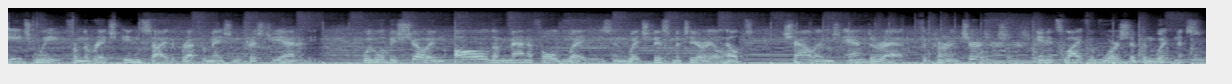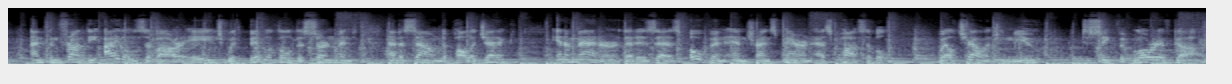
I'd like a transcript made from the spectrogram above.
Each week, from the rich insight of Reformation Christianity, we will be showing all the manifold ways in which this material helps challenge and direct the current church in its life of worship and witness, and confront the idols of our age with biblical discernment and a sound apologetic in a manner that is as open and transparent as possible, while challenging you to seek the glory of God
